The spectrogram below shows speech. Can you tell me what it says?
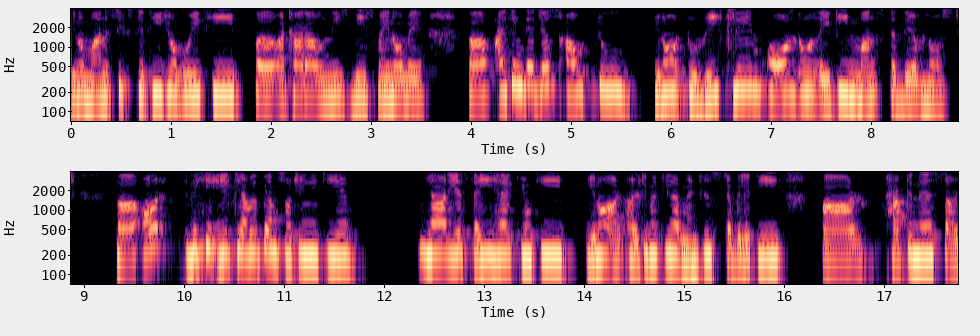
यू नो मानसिक स्थिति जो हुई थी अठारह उन्नीस बीस महीनों में I think they just out to you know to reclaim all those eighteen months that they have lost और देखिए एक लेवल पे हम सोचेंगे कि ये यार ये सही है क्योंकि you know ultimately our mental stability our happiness our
